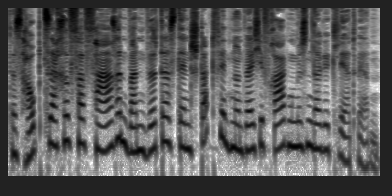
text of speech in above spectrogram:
Das Hauptsacheverfahren, wann wird das denn stattfinden und welche Fragen müssen da geklärt werden?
